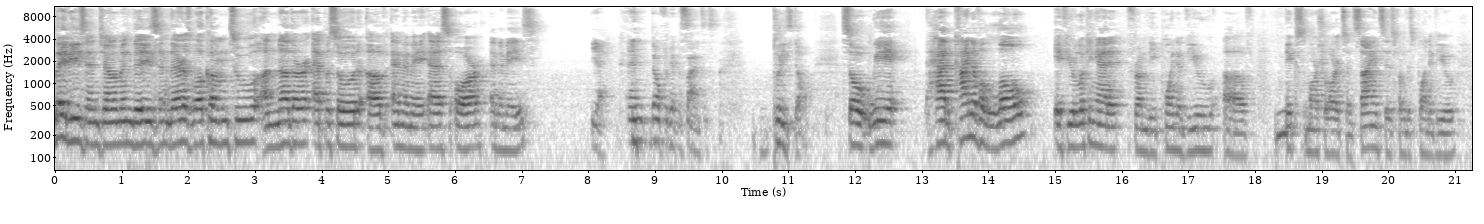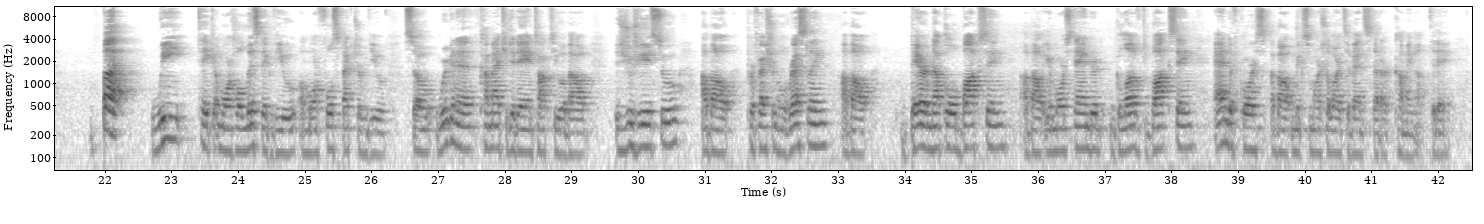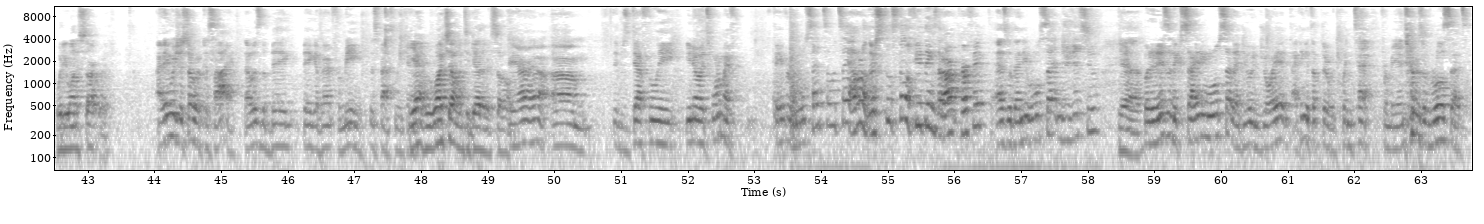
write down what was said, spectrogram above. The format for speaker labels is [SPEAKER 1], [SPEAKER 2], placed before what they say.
[SPEAKER 1] Ladies and gentlemen, days and theirs, welcome to another episode of MMAS or MMAs.
[SPEAKER 2] Yeah, and don't forget the sciences.
[SPEAKER 1] Please don't. So we had kind of a lull if you're looking at it from the point of view of mixed martial arts and sciences from this point of view. But we take a more holistic view, a more full spectrum view. So we're going to come at you today and talk to you about jiu-jitsu, about professional wrestling, about bare knuckle boxing, about your more standard gloved boxing, and of course about mixed martial arts events that are coming up today. What do you want to start with?
[SPEAKER 2] I think we should start with Kasai. That was the big, big event for me this past weekend.
[SPEAKER 1] Yeah, we watched that one together. So
[SPEAKER 2] Yeah, yeah. Um, it was definitely, you know, it's one of my favorite rule sets. I would say. I don't know. There's still still a few things that aren't perfect, as with any rule set in jiu-jitsu.
[SPEAKER 1] Yeah,
[SPEAKER 2] But it is an exciting rule set. I do enjoy it. I think it's up there with Quintet for me in terms of rule sets.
